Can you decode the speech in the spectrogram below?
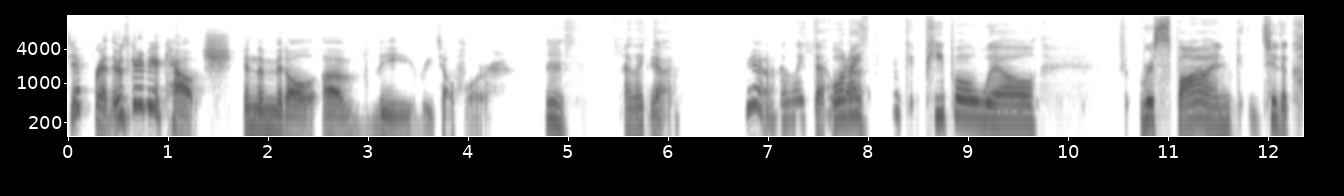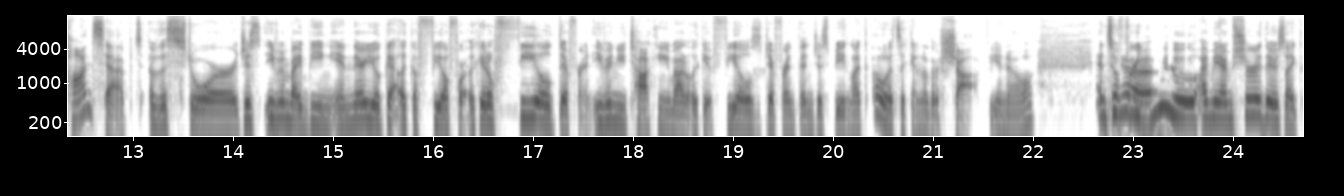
different. There's gonna be a couch in the middle of the retail floor. Mm, I like Yeah, that. yeah, I like that. Well, and I think people will respond to the concept of the store just even by being in there you'll get like a feel for it like it'll feel different even you talking about it like it feels different than just being like oh it's like another shop you know and so for you i mean i'm sure there's like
